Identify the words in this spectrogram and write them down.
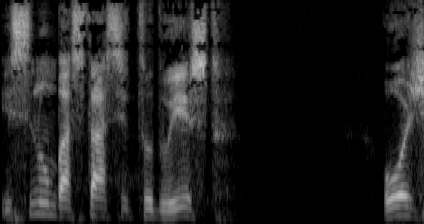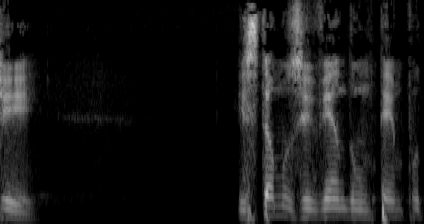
E se não bastasse tudo isto, hoje Estamos vivendo um tempo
